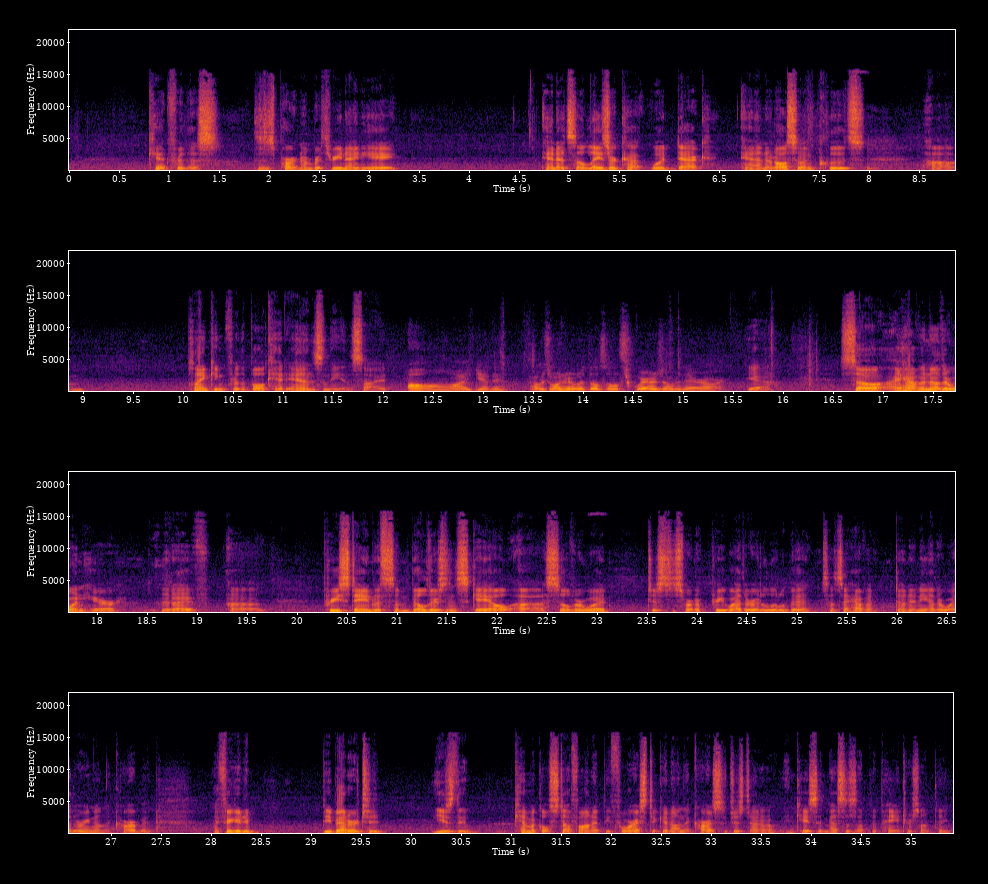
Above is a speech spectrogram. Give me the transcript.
kit for this. This is part number 398, and it's a laser cut wood deck, and it also includes um, planking for the bulkhead ends in the inside. Oh, I get it. I was wondering what those little squares over there are. Yeah. So I have another one here that I've uh, pre-stained with some Builders in Scale uh, silver wood, just to sort of pre-weather it a little bit, since I haven't done any other weathering on the car. But I figured it'd be better to use the chemical stuff on it before I stick it on the car, so just uh, in case it messes up the paint or something.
